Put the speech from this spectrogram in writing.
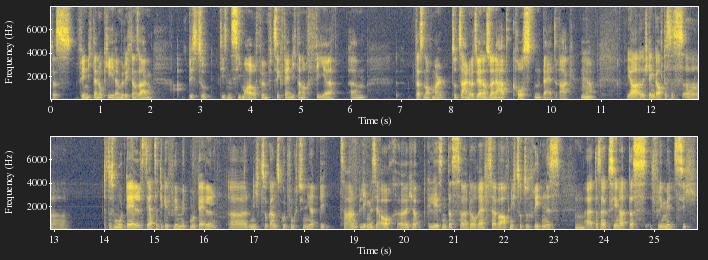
Das finde ich dann okay. Dann würde ich dann sagen, bis zu diesen 7,50 Euro fände ich dann auch fair, ähm, das nochmal zu zahlen. Aber es wäre dann so eine Art Kostenbeitrag. Mhm. Ja. ja, ich denke auch, dass das äh, das Modell, das derzeitige Flimit-Modell, äh, nicht so ganz gut funktioniert. Die Zahlen belegen das ja auch. Äh, ich habe gelesen, dass äh, der Ref selber auch nicht so zufrieden ist, mhm. Äh, dass er gesehen hat, dass Flimit sich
